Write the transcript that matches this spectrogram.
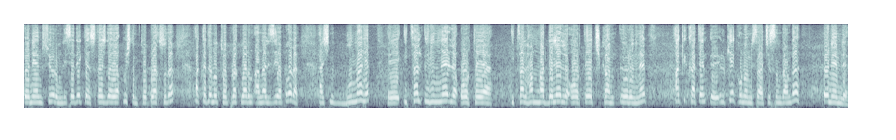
önemsiyorum. Lisedeyken stajda yapmıştım toprak suda. Hakikaten o toprakların analizi yapılarak hani şimdi bunlar hep e, ithal ürünlerle ortaya ithal ham maddelerle ortaya çıkan ürünler hakikaten e, ülke ekonomisi açısından da önemli.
